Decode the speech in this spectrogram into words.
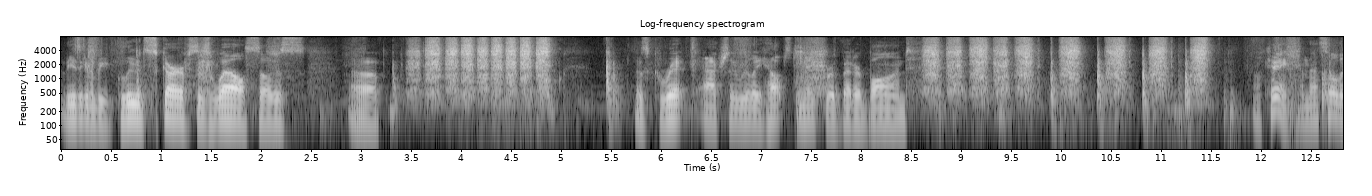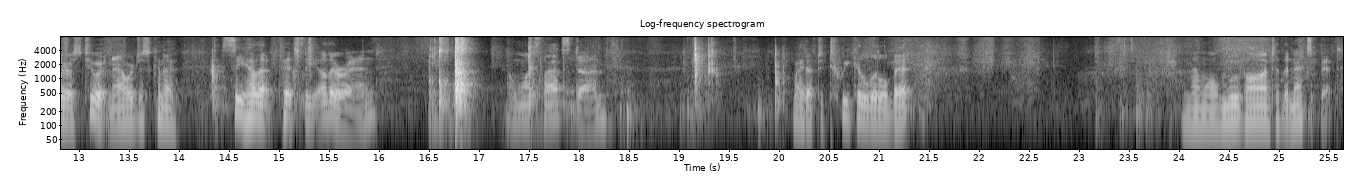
These are going to be glued scarves as well, so this uh, this grit actually really helps to make for a better bond. Okay, and that's all there is to it. Now we're just going to see how that fits the other end. And once that's done, might have to tweak it a little bit. And then we'll move on to the next bit.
